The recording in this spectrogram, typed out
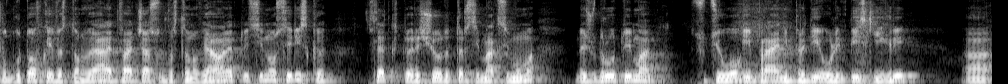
подготовка и възстановяване, това е част от възстановяването и си носи риска, след като е решил да търси максимума. Между другото има социологии правени преди Олимпийски игри, а,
